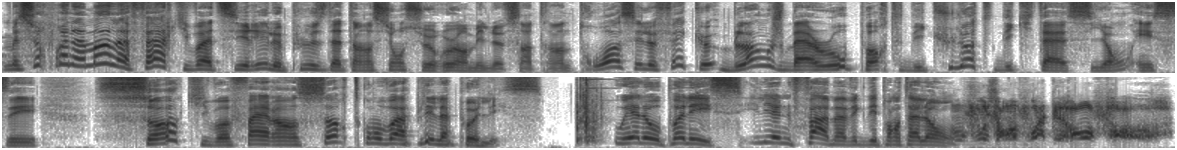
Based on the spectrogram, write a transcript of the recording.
Mais surprenamment, l'affaire qui va attirer le plus d'attention sur eux en 1933, c'est le fait que Blanche Barrow porte des culottes d'équitation et c'est ça qui va faire en sorte qu'on va appeler la police. Oui, allô, police, il y a une femme avec des pantalons. On vous envoie des renforts!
